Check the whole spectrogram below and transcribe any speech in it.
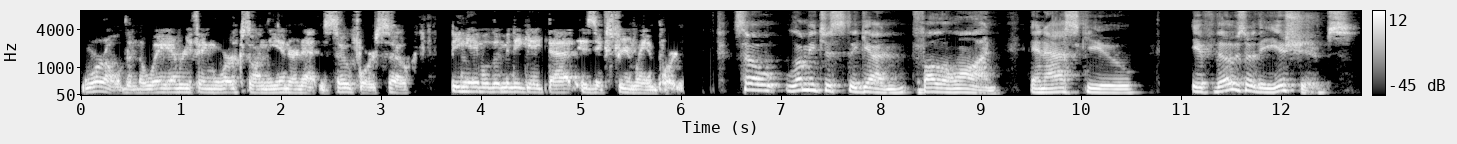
world and the way everything works on the internet and so forth. So being able to mitigate that is extremely important. So let me just again follow on and ask you if those are the issues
